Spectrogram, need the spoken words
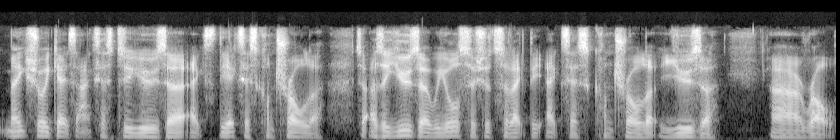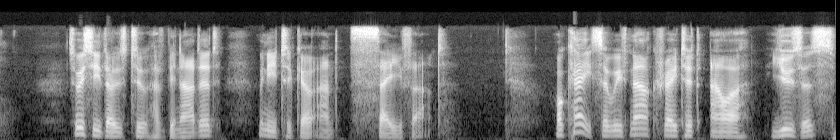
make sure he gets access to user the XS controller. So as a user, we also should select the XS controller user uh, role. So we see those two have been added. We need to go and save that. Okay, so we've now created our users.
